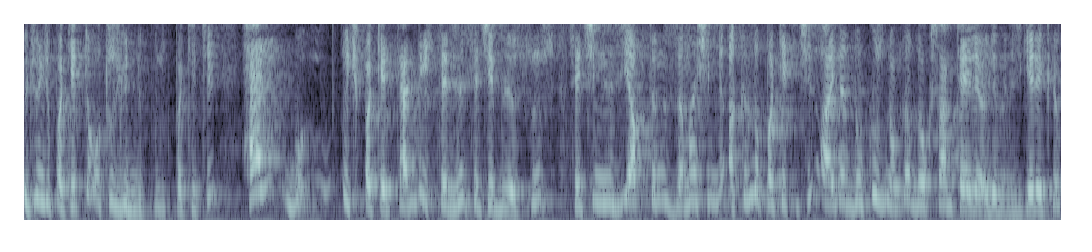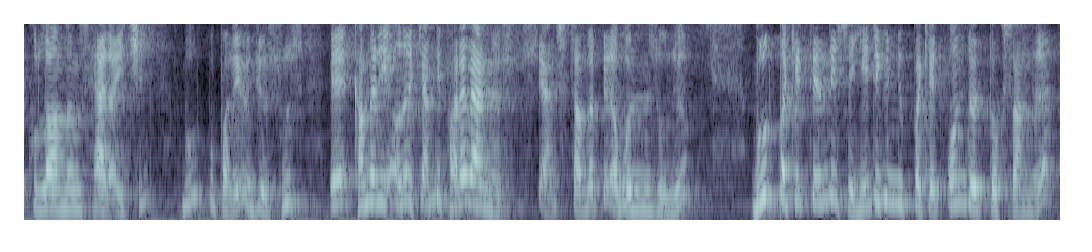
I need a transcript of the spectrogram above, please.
Üçüncü pakette 30 günlük bulut paketi. Her bu 3 paketten de istediğinizi seçebiliyorsunuz. Seçiminizi yaptığınız zaman şimdi akıllı paket için ayda 9.90 TL ödemeniz gerekiyor. Kullandığınız her ay için bu, bu parayı ödüyorsunuz. Ve kamerayı alırken bir para vermiyorsunuz. Yani standart bir aboneniz oluyor. Bulut paketlerinde ise 7 günlük paket 14.90 lira.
